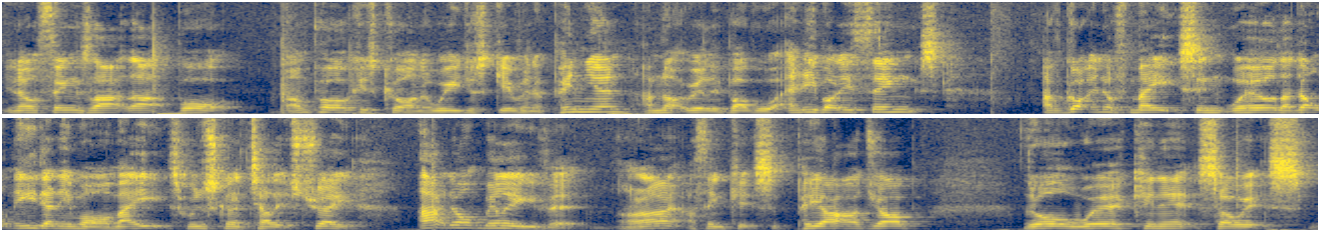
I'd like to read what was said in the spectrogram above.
You know, things like that. But on Porky's Corner, we just give an opinion. I'm not really bothered what anybody thinks. I've got enough mates in the world. I don't need any more mates. We're just going to tell it straight. I don't believe it. All right, I think it's a PR job. They're all working it, so it's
